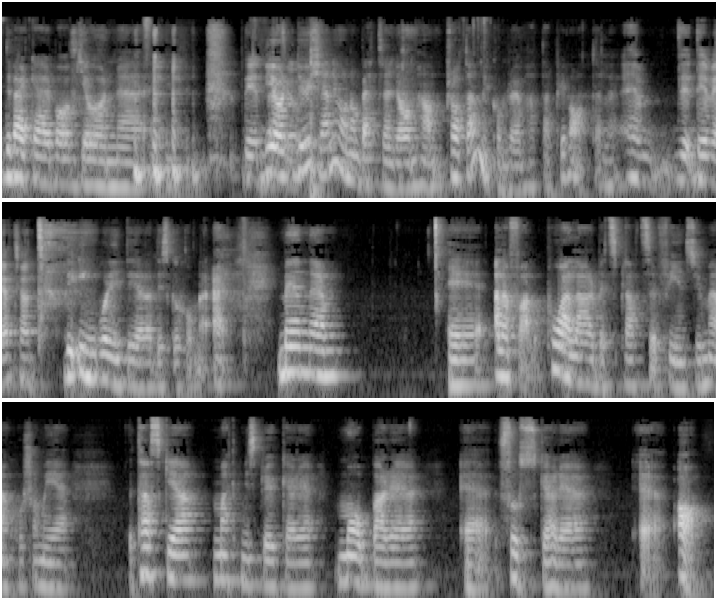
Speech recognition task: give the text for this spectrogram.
Det verkar vara Björn... Björn, du känner ju honom bättre än jag om han pratar mycket om rövhattar privat eller? Eh, det, det, vet jag inte. Det ingår inte i era diskussioner. Nej. Men ehm, eh, i alla fall, på alla arbetsplatser finns ju människor som är taskiga, maktmissbrukare, mobbare, eh, fuskare, eh, ja,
